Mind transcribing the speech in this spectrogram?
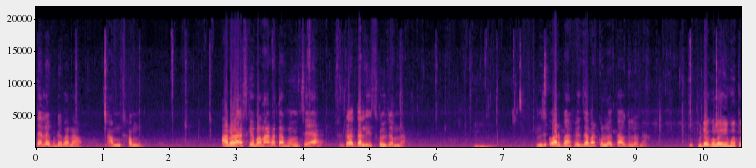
তেলে ফুটে বানাও আমি খামু। আবার আজকে বানার কথা শুনছে তাহলে স্কুল যাম না। আর বাপে যাবার করল তাও গেল না। তো পিঠাগুলা এই মাত্র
